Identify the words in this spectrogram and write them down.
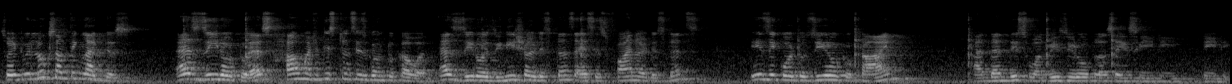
So it will look something like this. S0 to S, how much distance is going to cover? S0 is initial distance, S is final distance, is equal to 0 to time and then this one V0 plus ACT dt.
